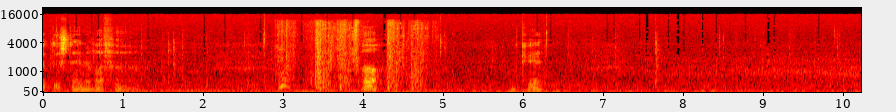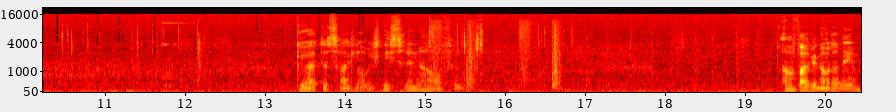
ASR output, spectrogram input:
Bitte schnell eine Waffe. Oh. Okay. Gehört das zwar, glaube ich, nicht zu den Haufen. Aber war genau daneben.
